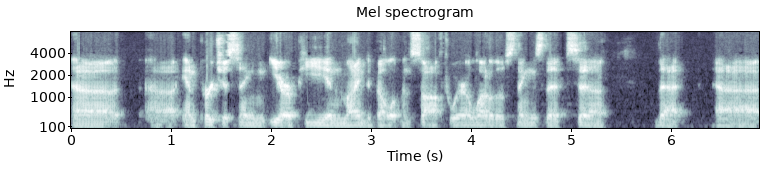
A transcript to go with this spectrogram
uh, uh and purchasing ERP and mine development software, a lot of those things that uh, that uh,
